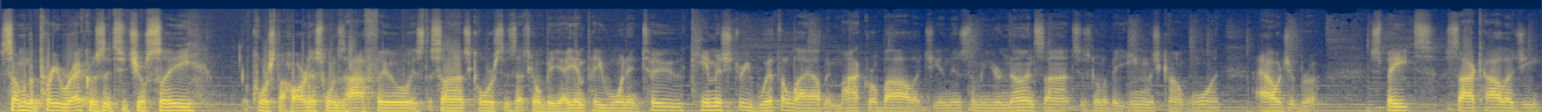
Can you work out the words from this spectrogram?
Some of the prerequisites that you'll see of course, the hardest ones I feel is the science courses. That's going to be A&P 1 and 2, chemistry with a lab, and microbiology. And then some of your non-science is going to be English Comp 1, algebra, speech, psychology,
